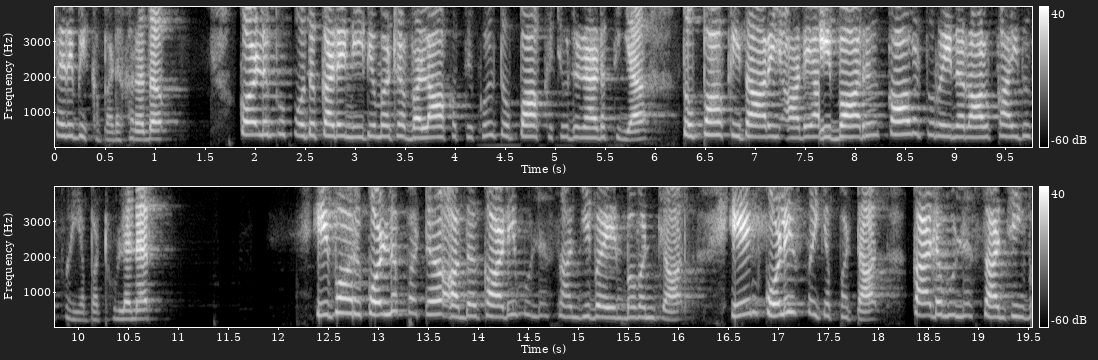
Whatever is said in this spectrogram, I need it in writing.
தெரிவிக்கப்படுகிறது. கொழும்பு பொதுக்கடை நீதிமன்ற வளாகத்துக்குள் துப்பாக்கிச்சூடு நடத்திய துப்பாக்கிதாரி அடைய இவ்வாறு காவல்துறையினரால் கைது செய்யப்பட்டுள்ளனர். இவ்வாறு கொல்லப்பட்ட அந்த கடிமுள்ள சஞ்சீவ என்பவன் யார்? ஏன் கொலை செய்யப்பட்டார்? கடமுள்ள சஞ்சீவ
